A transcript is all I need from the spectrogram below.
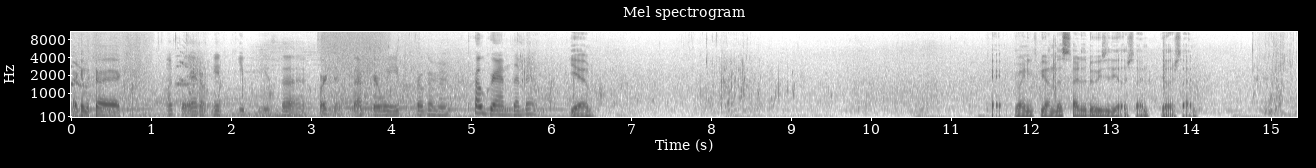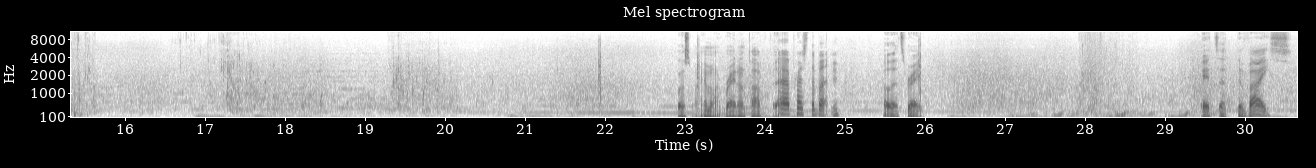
Back in the kayak. Luckily, I don't need to keep these uh, coordinates after we program them, program them in. Yeah. Okay, do I need to be on this side of the buoys or the other side? The other side. Close. I'm on, right on top of it. Uh, press the button. Oh, that's right. It's a device.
